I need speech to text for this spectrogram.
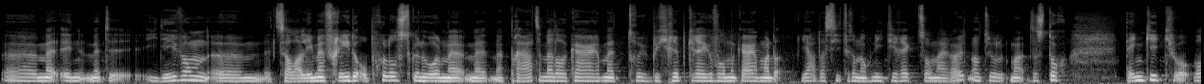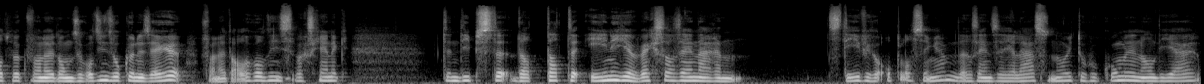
uh, met, met het idee van um, het zal alleen met vrede opgelost kunnen worden, met, met, met, praten met elkaar, met terug begrip krijgen voor elkaar. Maar dat, ja, dat ziet er nog niet direct zo naar uit natuurlijk. Maar dat is toch, denk ik, wat we vanuit onze godsdienst ook kunnen zeggen, vanuit alle godsdiensten waarschijnlijk, ten diepste, dat dat de enige weg zal zijn naar een stevige oplossing. Hè. Daar zijn ze helaas nooit toe gekomen in al die jaren.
